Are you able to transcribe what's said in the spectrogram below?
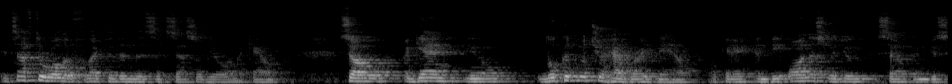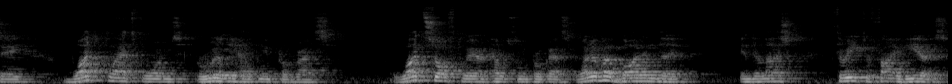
It's after all reflected in the success of your own account. So again, you know, look at what you have right now, okay? And be honest with yourself and you say, what platforms really help me progress? What software helps me progress? What have I bought in the in the last three to five years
